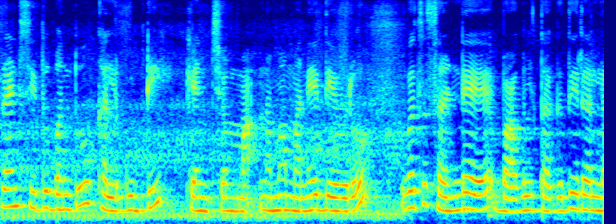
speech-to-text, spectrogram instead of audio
ಫ್ರೆಂಡ್ಸ್ ಇದು ಬಂದು ಕಲ್ಗುಡ್ಡಿ, ಕೆಂಚಮ್ಮ, ನಮ್ಮ ಮನೆ ದೇವರು. ಇವತ್ತು ಸಂಡೇ, ಬಾಗಿಲು ತೆಗೆದಿರಲ್ಲ,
